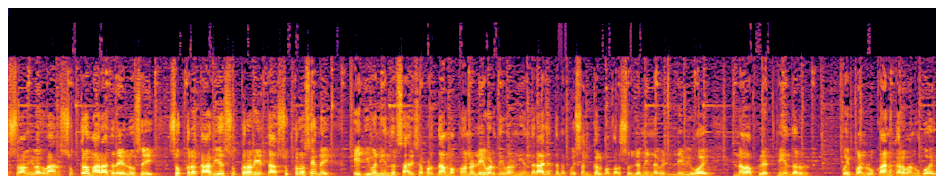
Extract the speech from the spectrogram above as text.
સ્વામી ભગવાન શુક્ર મહારાજ રહેલો છે. શુક્ર કાવ્ય, શુક્ર રહેતા શુક્ર છે ને, એ જીવનની અંદર સારી સફળતા, મકાન લેવડ દેવડની અંદર આજે તમે કોઈ સંકલ્પ કરશો, જમીન નવી લેવી હોય, નવા ફ્લેટની અંદર કોઈ પણ રોકાણ કરવાનું હોય,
